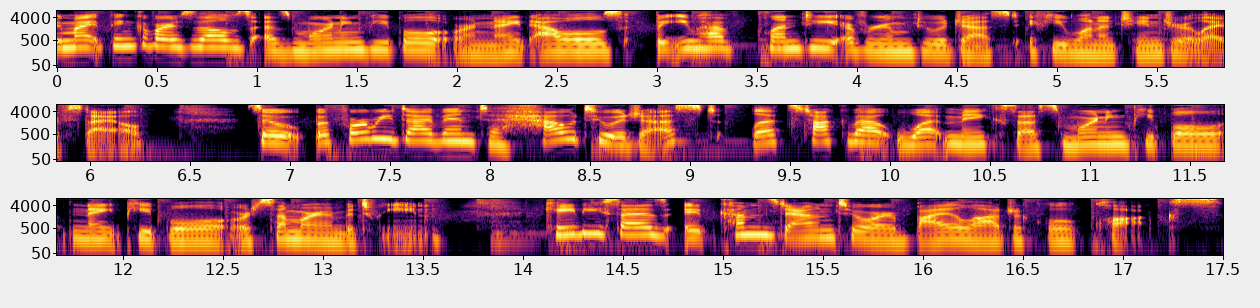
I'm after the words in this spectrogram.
We might think of ourselves as morning people or night owls, but you have plenty of room to adjust if you want to change your lifestyle. So, before we dive into how to adjust, let's talk about what makes us morning people, night people, or somewhere in between. Katie says it comes down to our biological clocks.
